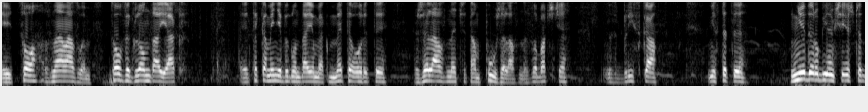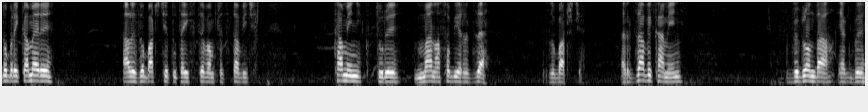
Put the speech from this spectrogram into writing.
y, co znalazłem. To wygląda jak y, te kamienie wyglądają jak meteoryty żelazne czy tam półżelazne. Zobaczcie z bliska. Niestety nie dorobiłem się jeszcze dobrej kamery, ale zobaczcie tutaj chcę wam przedstawić kamień, który ma na sobie rdze. Zobaczcie. Rdzawy kamień wygląda jakby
